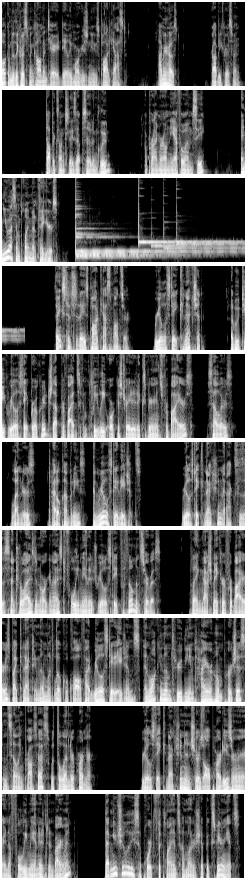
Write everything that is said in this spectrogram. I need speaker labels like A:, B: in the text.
A: Welcome to the Chrisman Commentary Daily Mortgage News Podcast. I'm your host, Robbie Chrisman. Topics on today's episode include a primer on the FOMC and U.S. employment figures.
B: Thanks to today's podcast sponsor, Real Estate Connection, a boutique real estate brokerage that provides a completely orchestrated experience for buyers, sellers, lenders, title companies, and real estate agents. Real Estate Connection acts as a centralized and organized, fully managed real estate fulfillment service, playing matchmaker for buyers by connecting them with local qualified real estate agents and walking them through the entire home purchase and selling process with the lender partner. Real Estate Connection ensures all parties are in a fully managed environment that mutually supports the client's homeownership experience.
